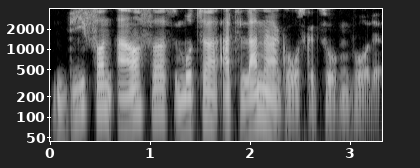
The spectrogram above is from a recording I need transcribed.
die von Arthurs Mutter Atlanta großgezogen wurde.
